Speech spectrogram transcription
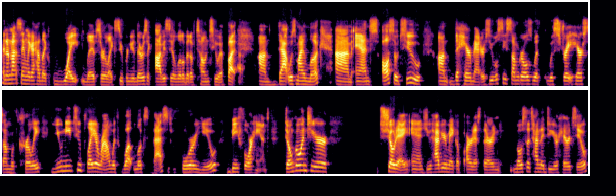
and i'm not saying like i had like white lips or like super nude there was like obviously a little bit of tone to it but um, that was my look um, and also too um, the hair matters. You will see some girls with with straight hair some with curly. You need to play around with what looks best for you beforehand. Don't go into your show day and you have your makeup artist there and most of the time they do your hair too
